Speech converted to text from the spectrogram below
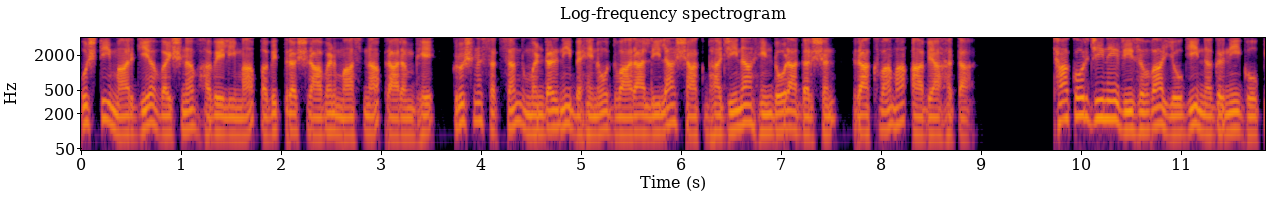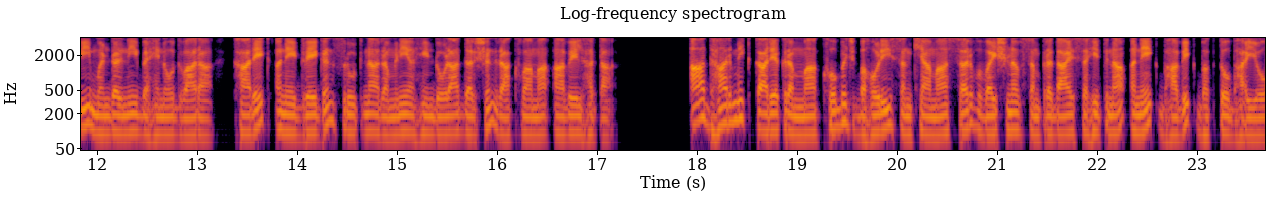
પુષ્ટિ માર્ગીય વૈષ્ણવ હવેલીમાં પવિત્ર શ્રાવણ માસના પ્રારંભે કૃષ્ણ સત્સંગ મંડળની બહેનો દ્વારા લીલા શાકભાજીના હિંડોળા દર્શન રાખવામાં આવ્યા હતા. ઠાકોરજીને રીઝવવા યોગી નગરની ગોપી મંડળની બહેનો દ્વારા ખારેક અને ડ્રેગન ફ્રૂટના રમણીય હિંડોળા દર્શન રાખવામાં આવેલ હતા. આ ધાર્મિક કાર્યક્રમમાં ખૂબ જ બહોળી સંખ્યામાં સર્વ વૈષ્ણવ સંપ્રદાય સહિતના અનેક ભાવિક ભક્તો ભાઈઓ,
